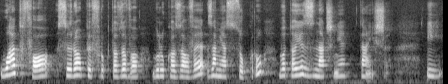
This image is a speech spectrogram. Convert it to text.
łatwo syropy fruktozowo-glukozowe zamiast cukru, bo to jest znacznie tańsze. I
